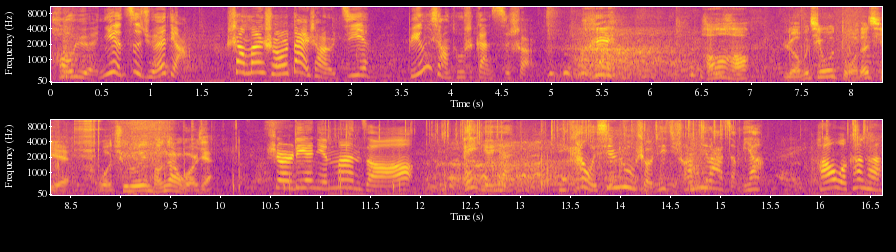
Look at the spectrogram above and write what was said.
侯宇，你也自觉点儿，上班时候戴上耳机，别影响同事干私事儿。嘿，好好好，惹不起我躲得起，我去录音棚干活去。事儿爹您慢走。哎，爷爷，你看我新入手这几串蜜蜡怎么样？好，我看看。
